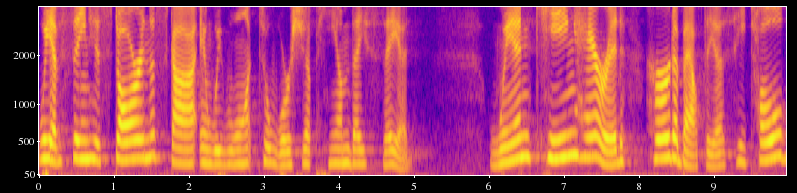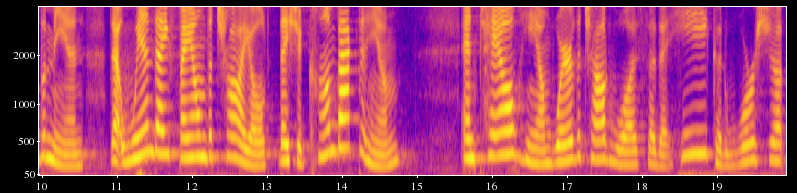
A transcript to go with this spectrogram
We have seen his star in the sky and we want to worship him, they said. When King Herod heard about this, he told the men that when they found the child, they should come back to him and tell him where the child was so that he could worship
